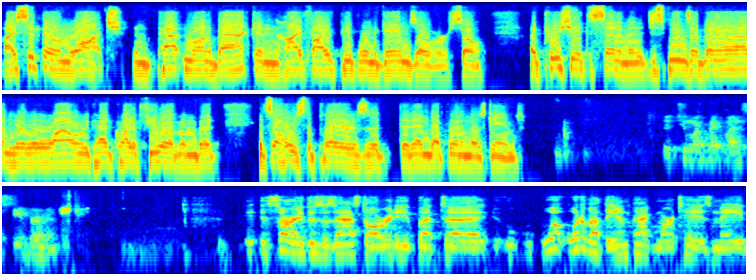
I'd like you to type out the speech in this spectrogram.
I sit there and watch and pat him on the back and high five people when the game's over. So I appreciate the sentiment. It just means I've been around here a little while and we've had quite a few of them, but it's always the players that, that end up winning those games two more quick ones. Steve Berman. Sorry, this was asked already, but uh, what what about the impact Marte has made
